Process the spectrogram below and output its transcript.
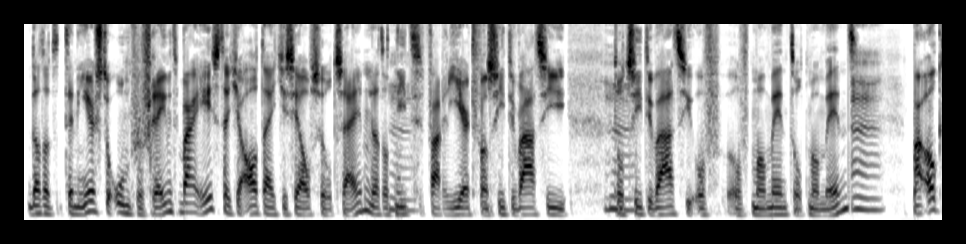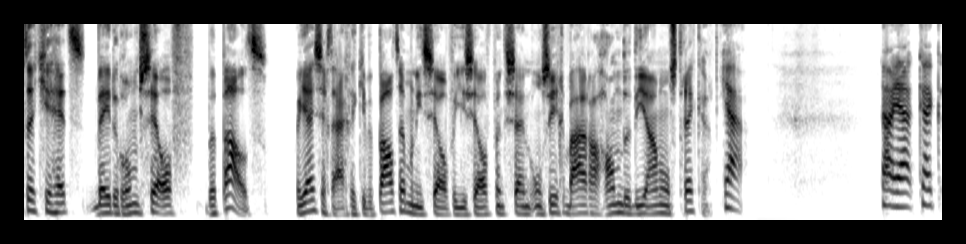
dat het ten eerste onvervreemdbaar is. Dat je altijd jezelf zult zijn. Dat het mhm. niet varieert van situatie mhm. tot situatie of, of moment tot moment. Maar ook dat je het wederom zelf bepaalt. Maar jij zegt eigenlijk, je bepaalt helemaal niet zelf wie jezelf bent. Het zijn onzichtbare handen die aan ons trekken. Ja, nou ja, kijk,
